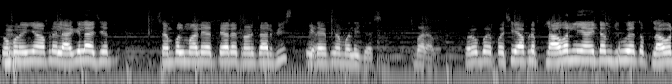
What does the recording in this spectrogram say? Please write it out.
તો પણ અહીંયા આપણે લાગેલા છે સેમ્પલ માટે અત્યારે ત્રણ ચાર પીસ એ ટાઈપના મળી જશે. બરાબર. બરોબર? પછી આપણે ફ્લાવરની આઇટમ જોઈએ તો ફ્લાવર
